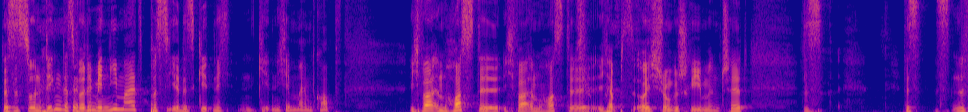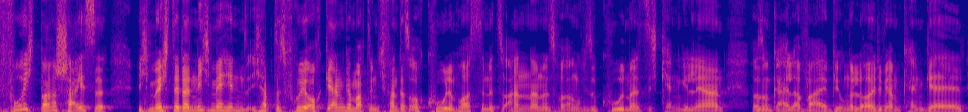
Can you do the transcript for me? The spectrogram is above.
Das ist so ein Ding, das würde mir niemals passieren. Das geht nicht, geht nicht in meinem Kopf. Ich war im Hostel. Ich war im Hostel. Ich habe es euch schon geschrieben im Chat. Das, das ist eine furchtbare Scheiße. Ich möchte da nicht mehr hin. Ich habe das früher auch gern gemacht und ich fand das auch cool im Hostel mit so anderen. Und es war irgendwie so cool, man hat sich kennengelernt. War so ein geiler Vibe, junge Leute, wir haben kein Geld.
